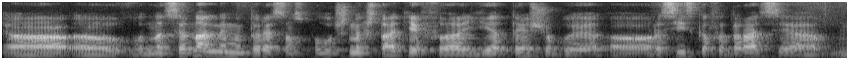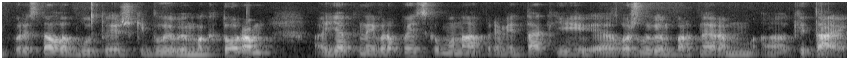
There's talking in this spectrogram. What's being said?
Е, е, національним інтересом Сполучених Штатів е, є те, щоб Російська Федерація перестала бути шкідливим актором як на європейському напрямі, так і важливим партнером Китаю.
